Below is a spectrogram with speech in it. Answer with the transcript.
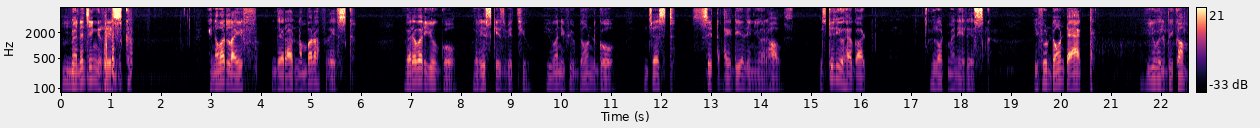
Managing risk. In our life, there are number of risks. Wherever you go, risk is with you. Even if you don't go, just sit ideal in your house. Still, you have got lot many risk. If you don't act, you will become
